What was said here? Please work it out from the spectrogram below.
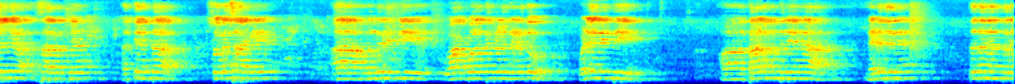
ಶಲ್ಯ ಸಾರಥ್ಯ, ಅತ್ಯಂತ ಸೊಗಸಾಗಿ, ಆ, ಒಂದು ರೀತಿ ವಾಗ್ವಾದಗಳು ನಡೆದು ಒಳ್ಳೆ ರೀತಿ ತಾಳಮಂತ್ರೆಯನ್ನ ನಡೆದಿದೆ. ತದನಂತರ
